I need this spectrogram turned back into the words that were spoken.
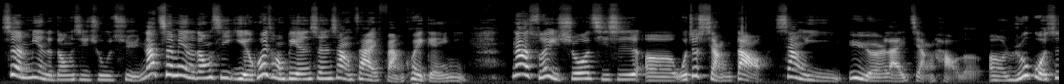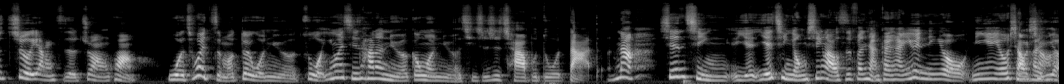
正面的东西出去，那正面的东西也会从别人身上再反馈给你。那所以说，其实呃，我就想到，像以育儿来讲好了，呃，如果是这样子的状况，我会怎么对我女儿做？因为其实她的女儿跟我女儿其实是差不多大的。那先请也也请永新老师分享看看，因为您有您也有小朋友，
